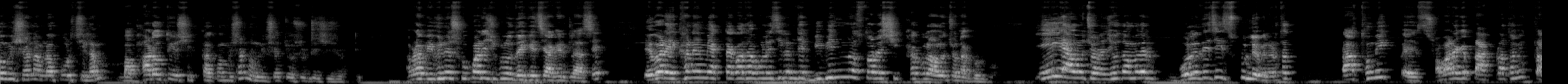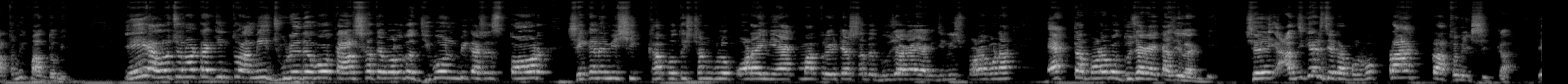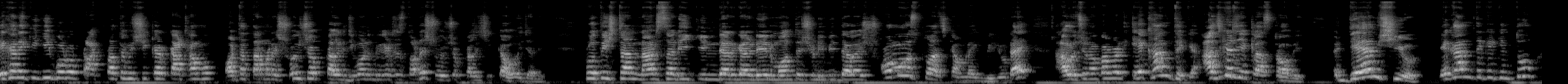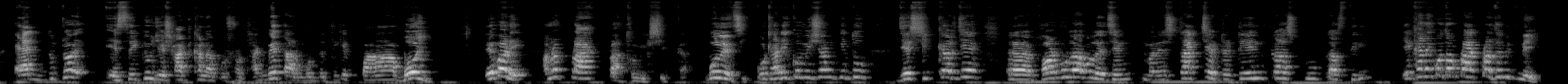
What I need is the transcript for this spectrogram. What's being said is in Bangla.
কমিশন আমরা পড়ছিলাম, বা ভারতীয় শিক্ষা কমিশন উনিশশো চৌষট্টি ছেষট্টি। আমরা বিভিন্ন সুপারিশগুলো দেখেছি আগের ক্লাসে এবার এখানে আমি একটা কথা বলেছিলাম যে বিভিন্ন স্তরের শিক্ষাগুলো আলোচনা করব। এই আলোচনা যেহেতু আমাদের বলে দিয়েছে স্কুল লেভেল অর্থাৎ প্রাথমিক সবার আগে প্রাক প্রাথমিক প্রাথমিক, মাধ্যমিক। এই আলোচনাটা কিন্তু আমি জুড়ে দেব কার সাথে বলতো? জীবন বিকাশের স্তর, সেখানে আমি শিক্ষা প্রতিষ্ঠানগুলো পড়াইনি, একমাত্র এটার সাথে দু জায়গায় এক জিনিস পড়াবো না, একটা পড়াবো, দু জায়গায় কাজে লাগবে। সেই আজকের যেটা বলব প্রাক প্রাথমিক শিক্ষা। এখানে কি কি পড়ব? প্রাক প্রাথমিক শিক্ষার কাঠামো, অর্থাৎ তার মানে শৈশবকালের জীবন বিকাশের স্তরে শৈশবকালের শিক্ষা হয়ে যাবে। প্রতিষ্ঠান, নার্সারি কিন্ডার গার্ডেন মন্তেশ্বরী বিদ্যালয়, সমস্ত আজকে আমরা এই ভিডিওটায় আলোচনা করব। এখান থেকে আজকের যে ক্লাসটা হবে ড্যাম শিওর এখান থেকে কিন্তু এক দুটো এসে কিউ যে ষাটখানা প্রশ্ন থাকবে, তার মধ্যে থেকে পাবই এবারে আমরা প্রাক প্রাথমিক শিক্ষা বলেছি। কোঠারি কমিশন কিন্তু যে শিক্ষার যে ফর্মুলা বলেছেন মানে স্ট্রাকচারটা ten plus two plus three এখানে কোথাও প্রাক প্রাথমিক নেই।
